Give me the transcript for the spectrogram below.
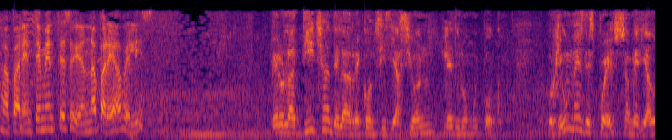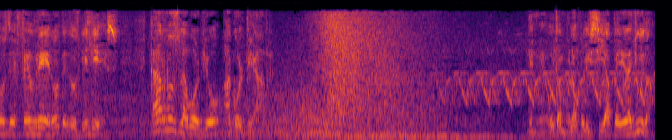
Aparentemente se vieron una pareja feliz. Pero la dicha de la reconciliación le duró muy poco, porque un mes después, a mediados de febrero de 2010, Carlos la volvió a golpear. De nuevo llamó la policía a pedir ayuda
